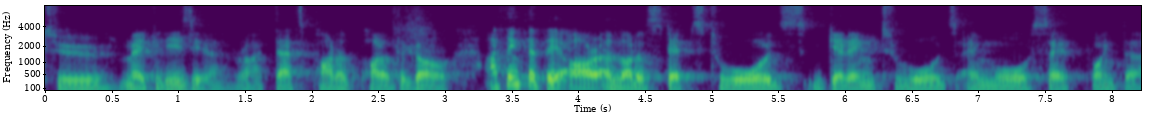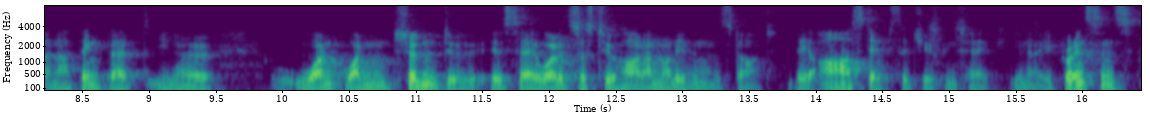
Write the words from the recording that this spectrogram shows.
to make it easier, right? That's part of part of the goal. I think that there are a lot of steps towards getting towards a more safe point though, and I think that you know. One one shouldn't do is say, "Well, it's just too hard. I'm not even going to start." There are steps that you can take. You know, for instance,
